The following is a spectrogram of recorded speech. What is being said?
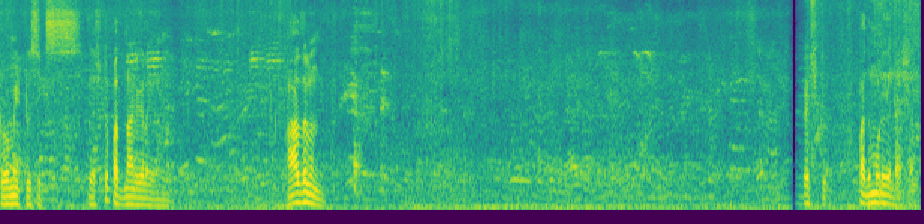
డ్రోమి టూ సిక్స్ బెస్ట్ పద్నాలుగు వేల ఐదు వందలు. ఆదలు ఉంది బెస్ట్ పదమూడు వేల లక్షలు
